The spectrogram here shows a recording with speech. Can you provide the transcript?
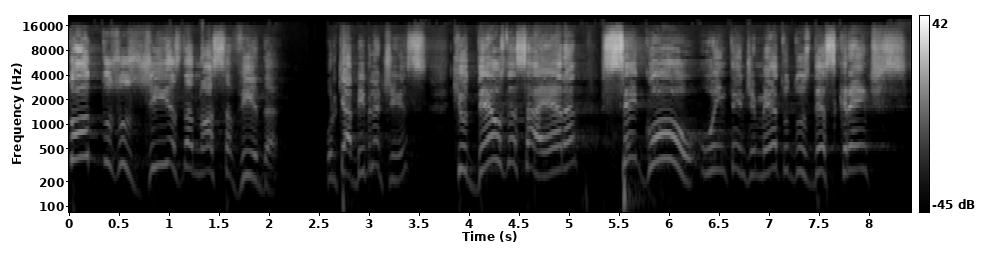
todos os dias da nossa vida. Porque a Bíblia diz que o Deus dessa era cegou o entendimento dos descrentes,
